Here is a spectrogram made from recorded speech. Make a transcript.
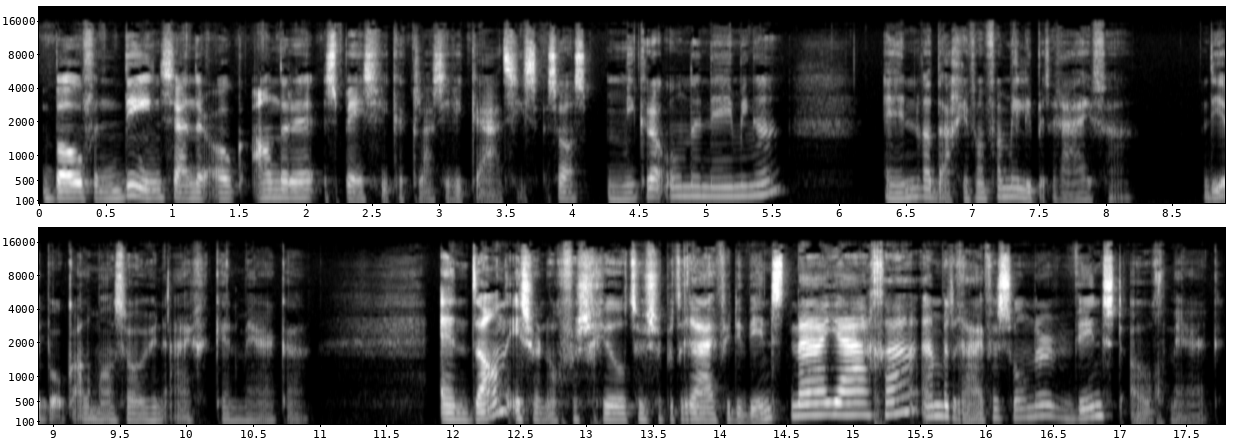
Bovendien zijn er ook andere specifieke klassificaties, zoals micro-ondernemingen en wat dacht je van familiebedrijven. Die hebben ook allemaal zo hun eigen kenmerken. En dan is er nog verschil tussen bedrijven die winst najagen en bedrijven zonder winstoogmerk.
